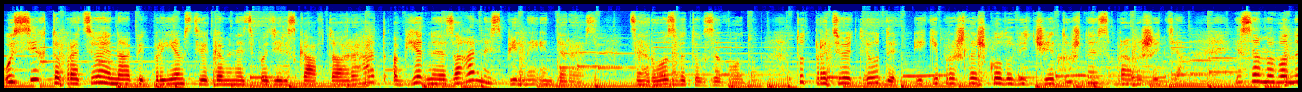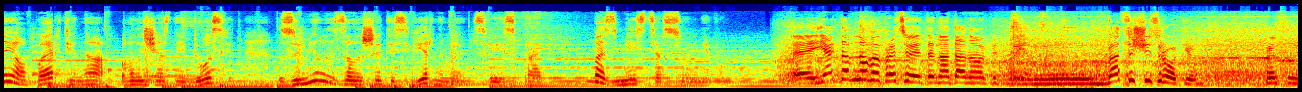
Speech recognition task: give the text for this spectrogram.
Усі, хто працює на підприємстві Кам'янець-Подільська автоагрегат, об'єднує загальний спільний інтерес це розвиток заводу. Тут працюють люди, які пройшли школу відчайдушної справи життя, і саме вони, оперті на величезний досвід, зуміли залишитись вірними своїй справі без місця сумніву. Е, Як давно ви працюєте на даному підприємстві? 26 років. працюю.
